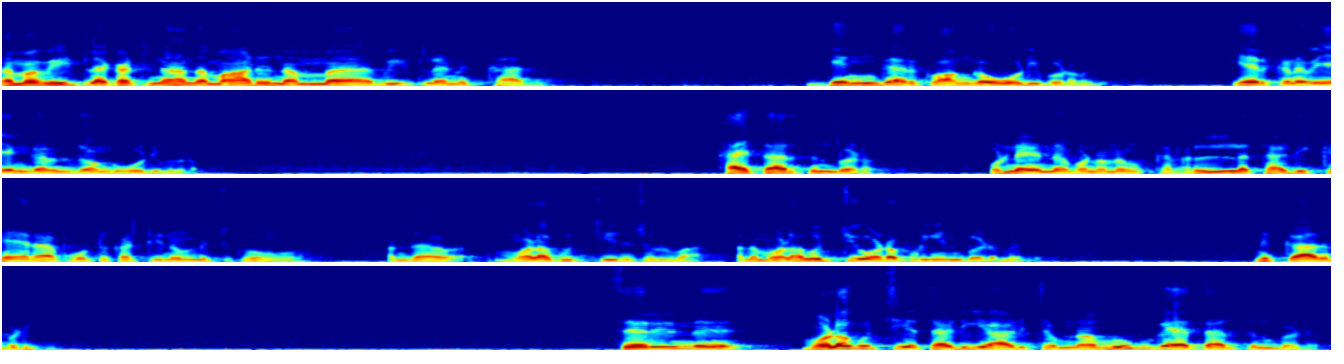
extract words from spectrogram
நம்ம வீட்டில் கட்டினா அந்த மாடு நம்ம வீட்டில் நிற்காது. எங்கே இருக்கோ அங்கே ஓடி போடும் அது. ஏற்கனவே எங்கே இருந்ததோ அங்கே ஓடி போயிடும். கயத்தை அறுத்துன்னு போயிடும். உடனே என்ன பண்ணணும்? க- நல்ல தடி கயராக போட்டு கட்டினோம்னு வச்சுக்கோங்க. அந்த மொளகுச்சின்னு சொல்லுவாள் அந்த மொளகுச்சியோட பிடிங்கின்னு போயிடும் அது. நிற்காதபடிக்கு சரின்னு மொளகுச்சியை தடியாக அடித்தோம்னா மூக்கு கயத்தை அறுத்துன்னு போயிடும்.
